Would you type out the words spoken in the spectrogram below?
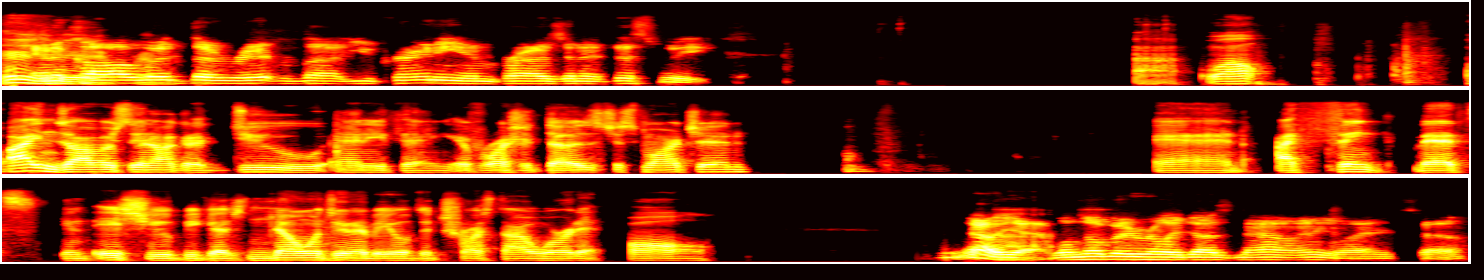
and a call with the the Ukrainian president this week. Uh, well, Biden's obviously not going to do anything if Russia does just march in. And I think that's an issue because no one's going to be able to trust our word at all. Oh yeah, um, well nobody really does now anyway. So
